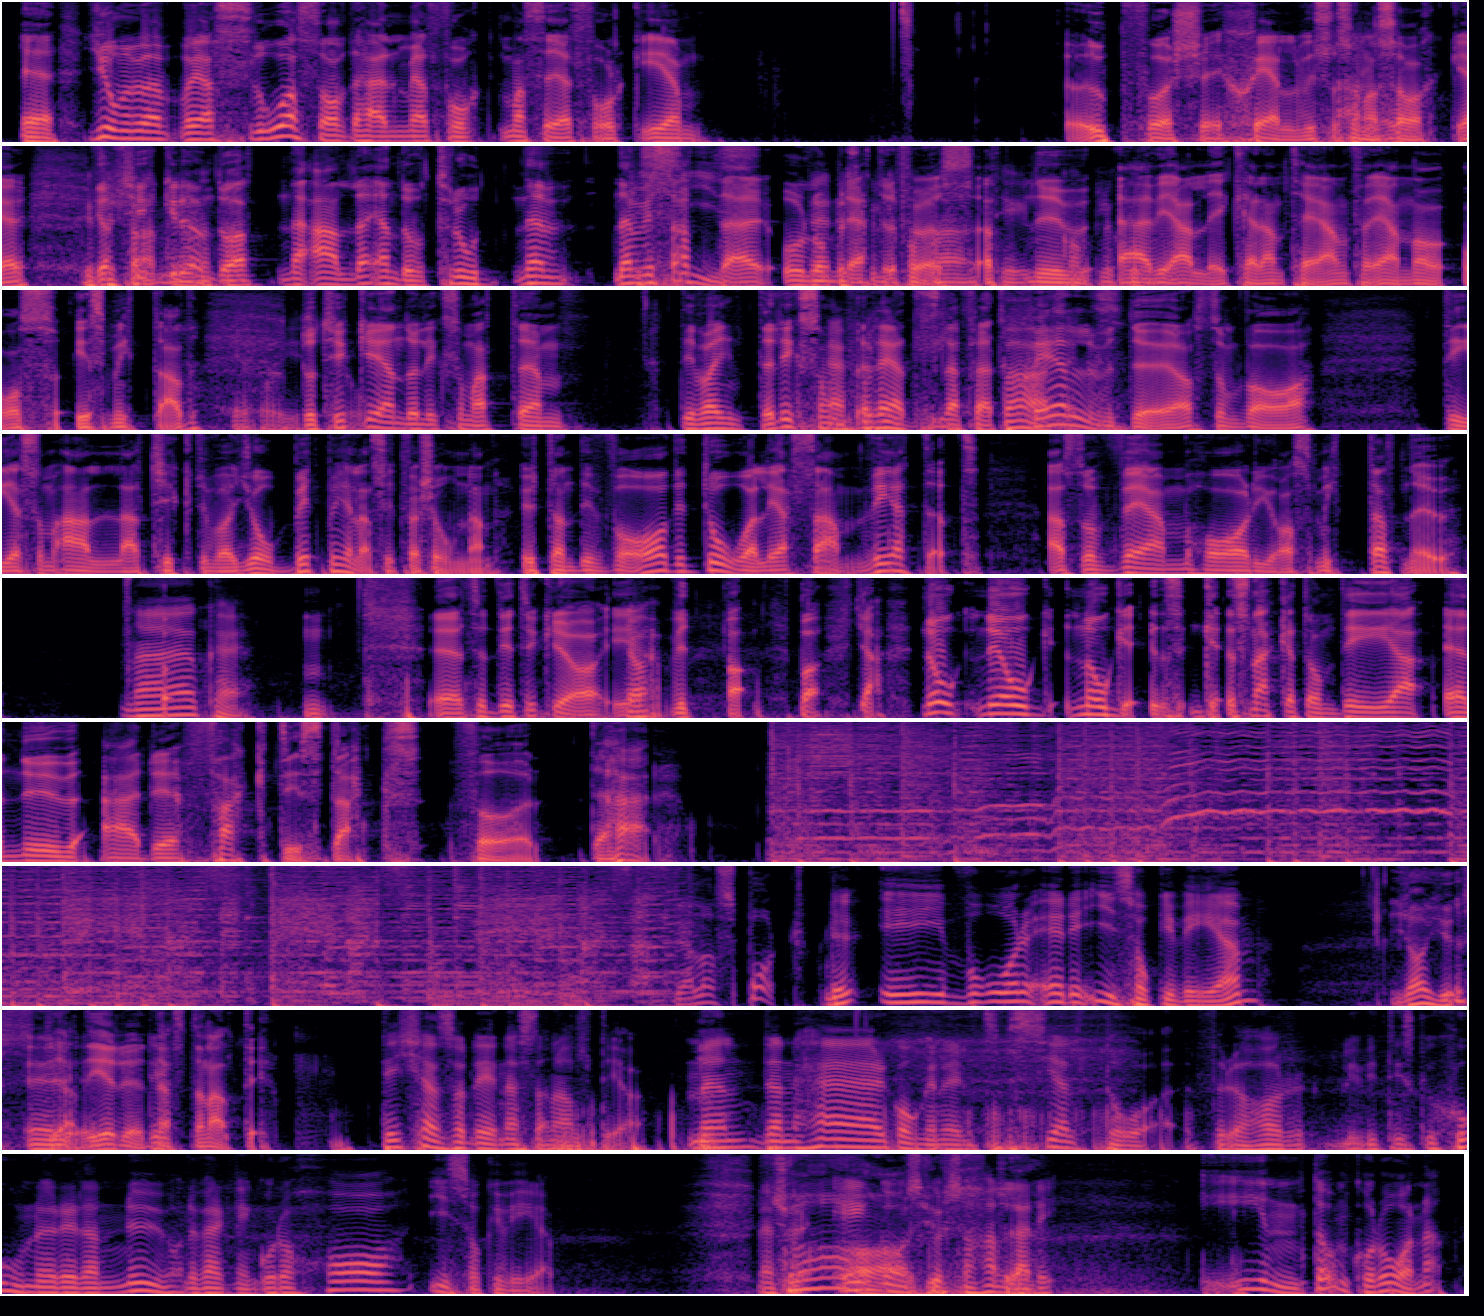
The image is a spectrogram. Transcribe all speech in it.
Eh, jo, men vad- jag slås av det här med att folk, man säger att folk är uppför sig självis och sådana saker. Jag tycker ändå att när alla ändå trodde, när, när vi satt där och de berättade för oss att nu konklusion. är vi alla i karantän för en av oss är smittad. Då tycker jag ändå liksom att ehm, det var inte liksom rädsla för att själv dö som var det som alla tyckte var jobbigt med hela situationen. Utan det var det dåliga samvetet. Alltså, vem har jag smittat nu? Nej, okej. Mm. Eh, Så det tycker jag är... Ja. Vi, ja, bara, ja, nog, nog, nog snackat om det. Eh, Nu är det faktiskt dags för det här. Sport! Du, I vår är det ishockey-VM. Ja, just det. Eh, Det är det, det- nästan alltid. Det känns som det är nästan alltid, ja. Men den här gången är det lite speciellt då, för det har blivit diskussioner redan nu om det verkligen går att ha ishockey-VM. Men för Ja, en gångs skull så handlar det. inte om corona.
